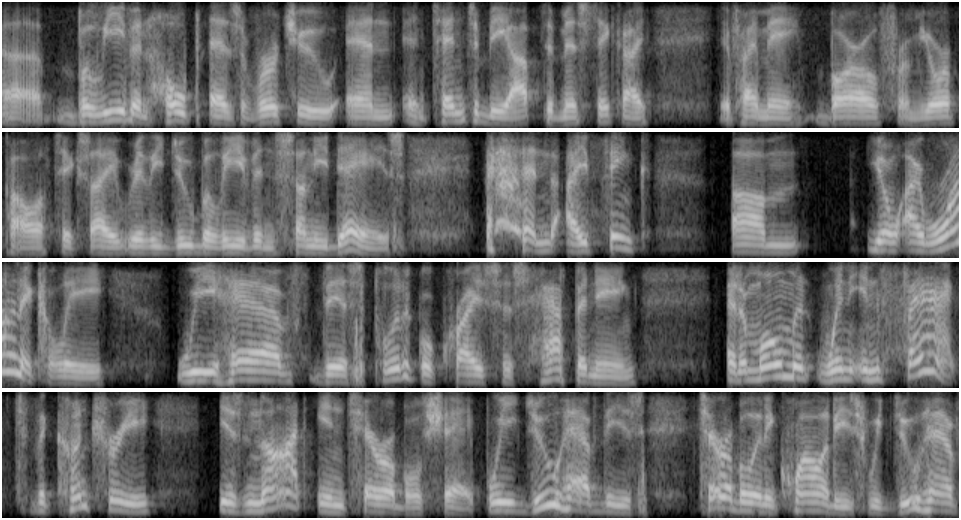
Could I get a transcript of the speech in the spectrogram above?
uh, believe in hope as a virtue and, and tend to be optimistic. I, if I may borrow from your politics, I really do believe in sunny days, and I think, um, you know, ironically, we have this political crisis happening at a moment when, in fact, the country is not in terrible shape. We do have these terrible inequalities. We do have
